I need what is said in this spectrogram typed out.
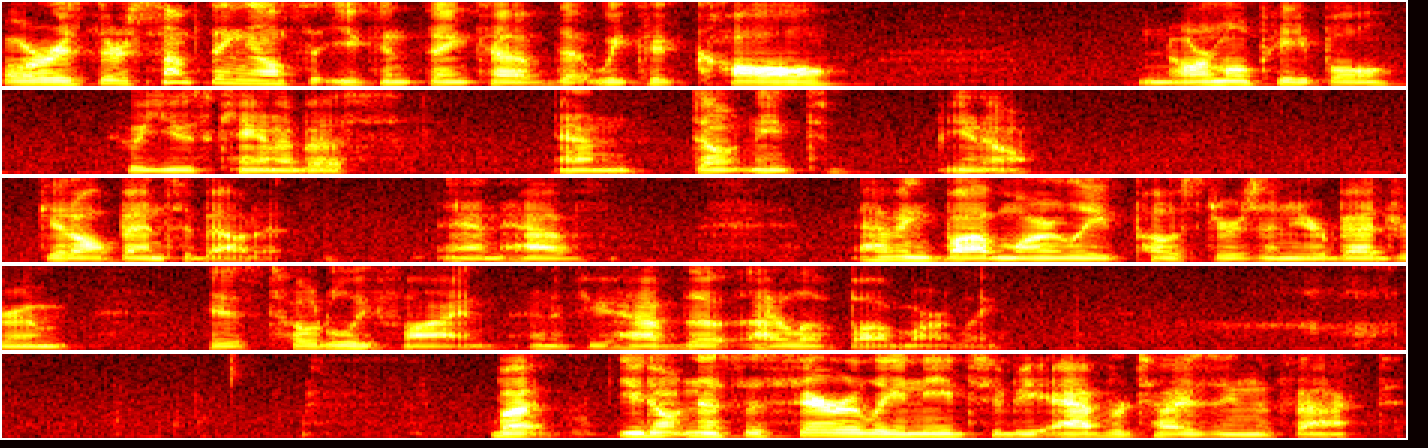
or is there something else that you can think of that we could call normal people who use cannabis and don't need to, you know, get all bent about it and have having Bob Marley posters in your bedroom is totally fine. And if you have the, I love Bob Marley. But you don't necessarily need to be advertising the fact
